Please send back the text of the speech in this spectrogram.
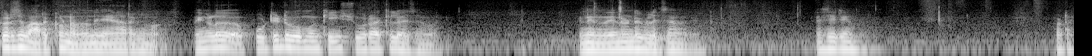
കുറച്ച് വർക്കുണ്ട് അതുകൊണ്ട് ഞാൻ ഇറങ്ങുക നിങ്ങൾ പൂട്ടിയിട്ട് പോകുമ്പോൾ കീ ഷൂറാക്കിൽ വെച്ചാൽ മതി. പിന്നെ എന്തെങ്കിലും ഉണ്ടെങ്കിൽ വിളിച്ചാൽ മതി. ശരിയാണ് പോട്ടെ.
